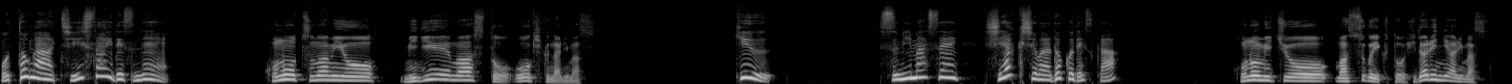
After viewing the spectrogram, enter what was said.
音が小さいですね。このつまみを右へ回すと大きくなります。9すみません。市役所はどこですか？この道をまっすぐ行くと左にあります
